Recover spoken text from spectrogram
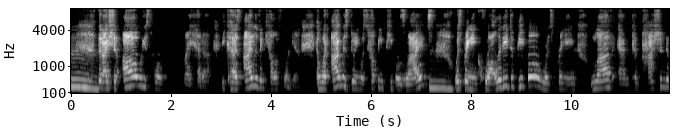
mm. that I should always hold my head up because I live in California. And what I was doing was helping people's lives, mm. was bringing quality to people, was bringing love and compassion to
